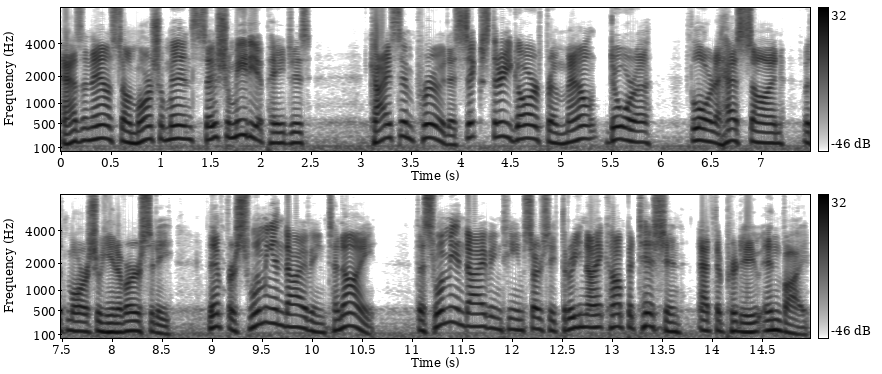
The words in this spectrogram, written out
As announced on Marshall Men's social media pages, Kyson Pruitt, a 6'3 guard from Mount Dora, Florida, has signed with Marshall University. Then for swimming and diving, tonight, the swimming and diving team starts a three night competition at the Purdue Invite.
